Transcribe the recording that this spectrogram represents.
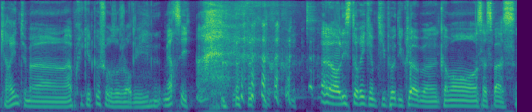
Karine, tu m'as appris quelque chose aujourd'hui. Merci. Alors, l'historique un petit peu du club, euh, comment ça se passe?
